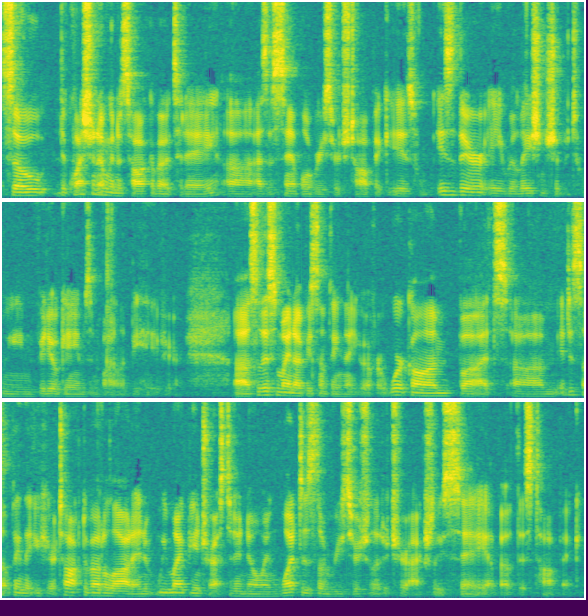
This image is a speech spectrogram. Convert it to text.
So the question I'm going to talk about today uh, as a sample research topic is, is there a relationship between video games and violent behavior? Uh, so this might not be something that you ever work on, but um, it is something that you hear talked about a lot, and we might be interested in knowing what does the research literature actually say about this topic.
